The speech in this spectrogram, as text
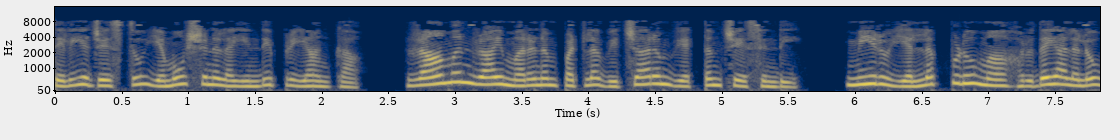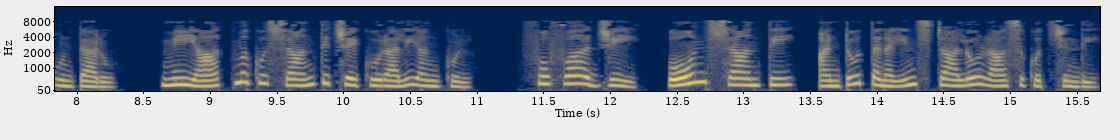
తెలియజేస్తూ ఎమోషనల్ అయింది ప్రియాంక. రామన్ రాయ్ మరణం పట్ల విచారం వ్యక్తం చేసింది. మీరు ఎల్లప్పుడూ మా హృదయాలలో ఉంటారు. మీ ఆత్మకు శాంతి చేకూరాలి అంకుల్. ఫుఫా జీ ఓం శాంతి అంటూ తన ఇన్స్టాలో రాసుకొచ్చింది.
